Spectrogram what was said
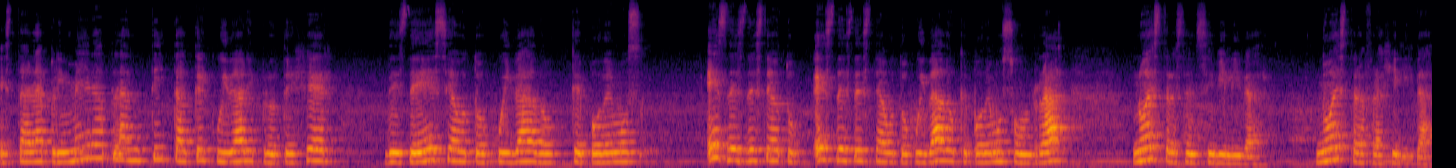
está la primera plantita que cuidar y proteger desde ese autocuidado que podemos, es desde este, auto, es desde este autocuidado que podemos honrar nuestra sensibilidad, nuestra fragilidad.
